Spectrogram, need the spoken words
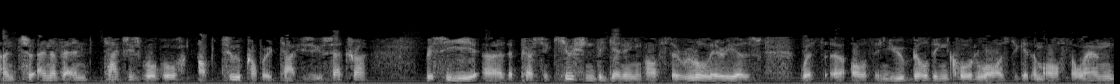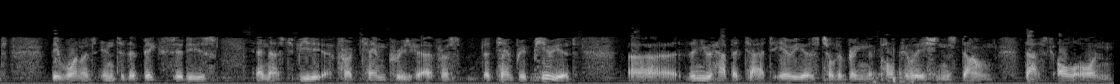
And, to, and, and taxes will go up to property taxes, etc. We see uh, the persecution beginning of the rural areas with uh, all of the new building code laws to get them off the land. They want us into the big cities, and that's to be for a temporary, uh, for a temporary period uh, the new habitat areas till they bring the populations down. That's all on.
